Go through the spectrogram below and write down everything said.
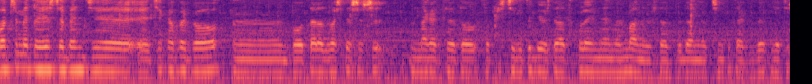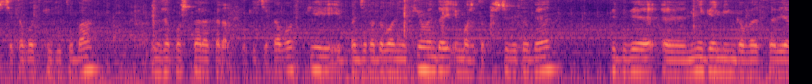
Zobaczymy co jeszcze będzie e, ciekawego, e, bo teraz właśnie też jeszcze nagrać sobie to co piszcie w YouTube już teraz kolejne normalne już teraz wydanie odcinku tak jak zwykle, coś ciekawostki z YouTube'a. Może poszperę teraz jakieś ciekawostki i będzie prawdopodobnie Q&A i może co piszcie w YouTubie. Te dwie e, niegamingowe serie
